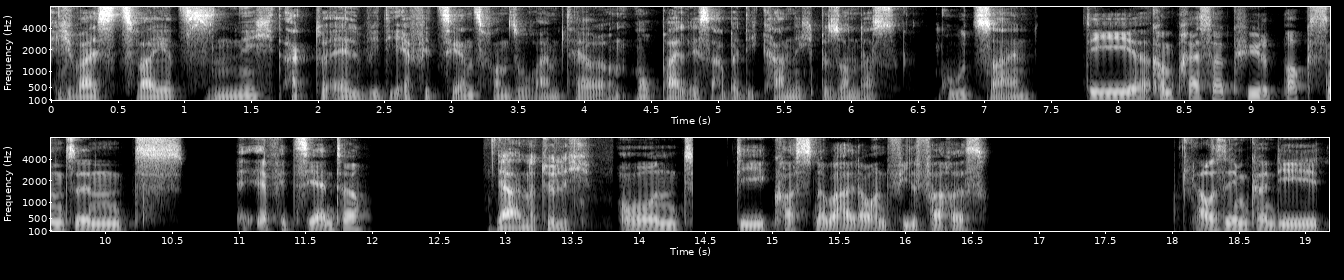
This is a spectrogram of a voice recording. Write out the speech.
Ich weiß zwar jetzt nicht aktuell, wie die Effizienz von so einem Thermopile ist, aber die kann nicht besonders gut sein. Die Kompressorkühlboxen sind effizienter. Ja, natürlich. Und die kosten aber halt auch ein Vielfaches. Außerdem können die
